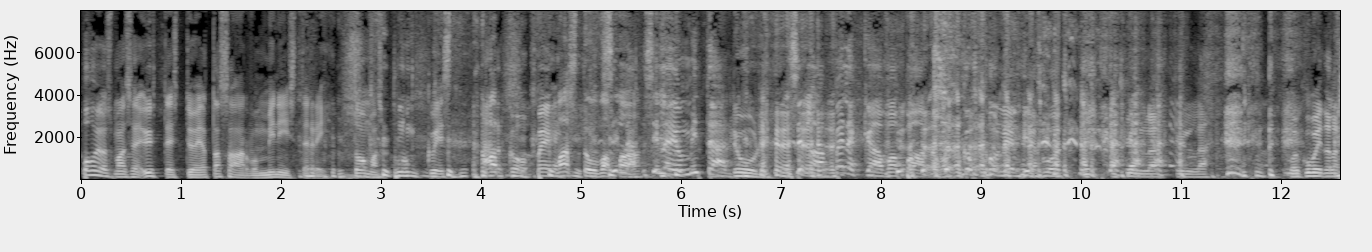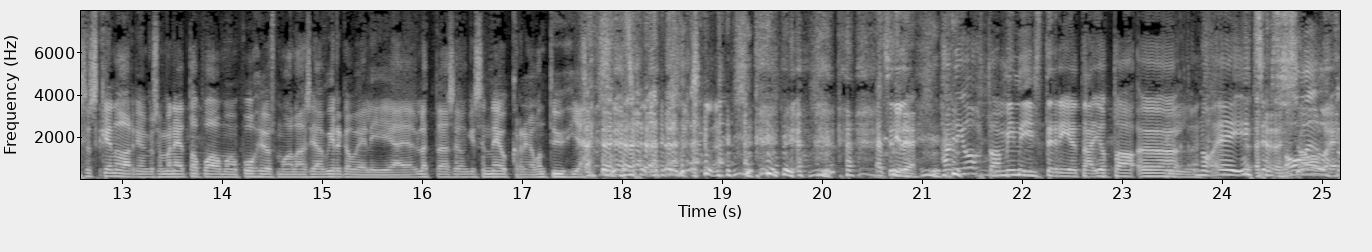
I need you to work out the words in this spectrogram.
pohjoismaisen yhteistyö- ja tasa-arvon ministeri Thomas Blomqvist, RKP. Vastuuvapaa. Sillä, sillä ei ole mitään duunia. Sillä on pelkkää vapaata koko neljä vuotta. Kyllä, kyllä. Voi kuvitella se skenaarion, kun se menee tapaamaan pohjoismaalaisia virkaveliä ja yllättäen se onkin se neukkari aivan tyhjä. Sille, hän johtaa ministeriötä, jota öö, no ei itse asiassa ole.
